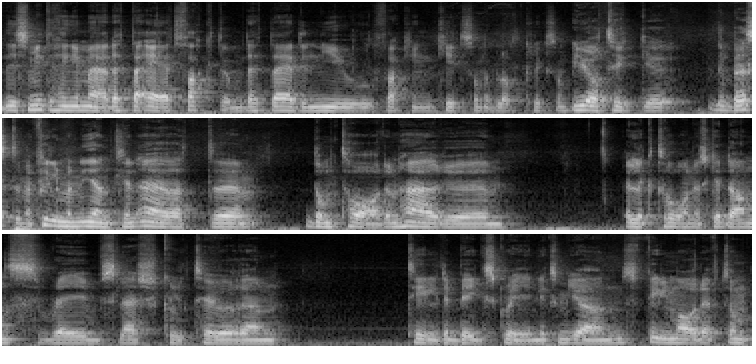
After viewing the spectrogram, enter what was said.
Ni som inte hänger med, detta är ett faktum. Detta är the new fucking kids on the block liksom. Jag tycker det bästa med filmen egentligen är att eh, de tar den här eh, elektroniska dans-rave slash kulturen till the big screen. Liksom gör en film av det eftersom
